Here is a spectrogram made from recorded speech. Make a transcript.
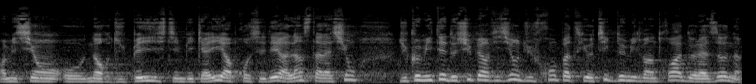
En mission au nord du pays, Stimbikaï a procédé à l'installation du comité de supervision du Front patriotique 2023 de la zone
